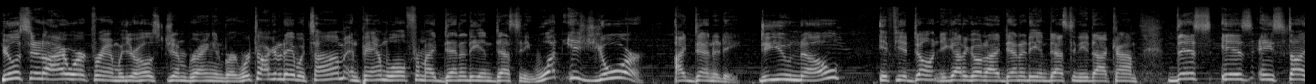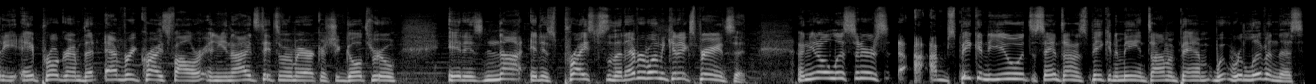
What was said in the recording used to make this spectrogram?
You're listening to I Work for Him with your host Jim Brangenberg. We're talking today with Tom and Pam Wolf from Identity and Destiny. What is your identity? Do you know? If you don't, you got to go to identityanddestiny.com. This is a study, a program that every Christ follower in the United States of America should go through. It is not, it is priced so that everyone can experience it. And you know, listeners, I- I'm speaking to you at the same time I'm speaking to me and Tom and Pam. We- We're living this.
